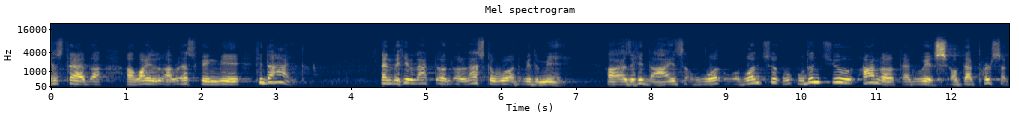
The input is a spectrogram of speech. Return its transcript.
instead, while rescuing me, he died? And he left a, a last word with me. Uh, as he dies, wouldn't you, wouldn't you honor that wish of that person?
